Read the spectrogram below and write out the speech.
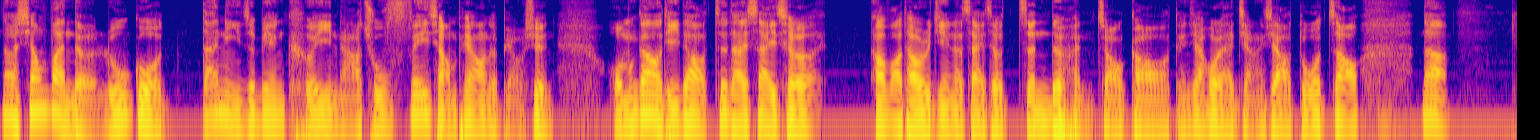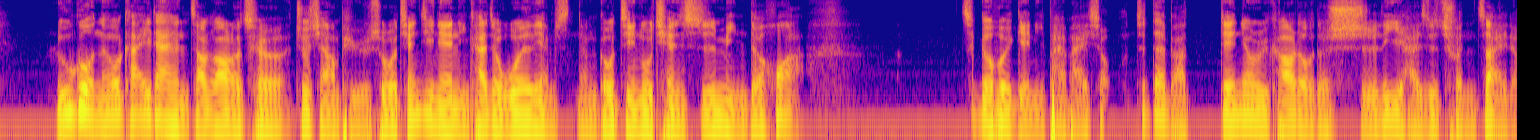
那相反的，如果丹尼这边可以拿出非常漂亮的表现，我们刚好提到这台赛车。AlphaTauri 今天的赛车真的很糟糕，等一下会来讲一下有多糟。那如果能够开一台很糟糕的车，就像比如说前几年你开着 Williams 能够进入前十名的话，这个会给你拍拍手，这代表 Daniel r i c a r d o 的实力还是存在的。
